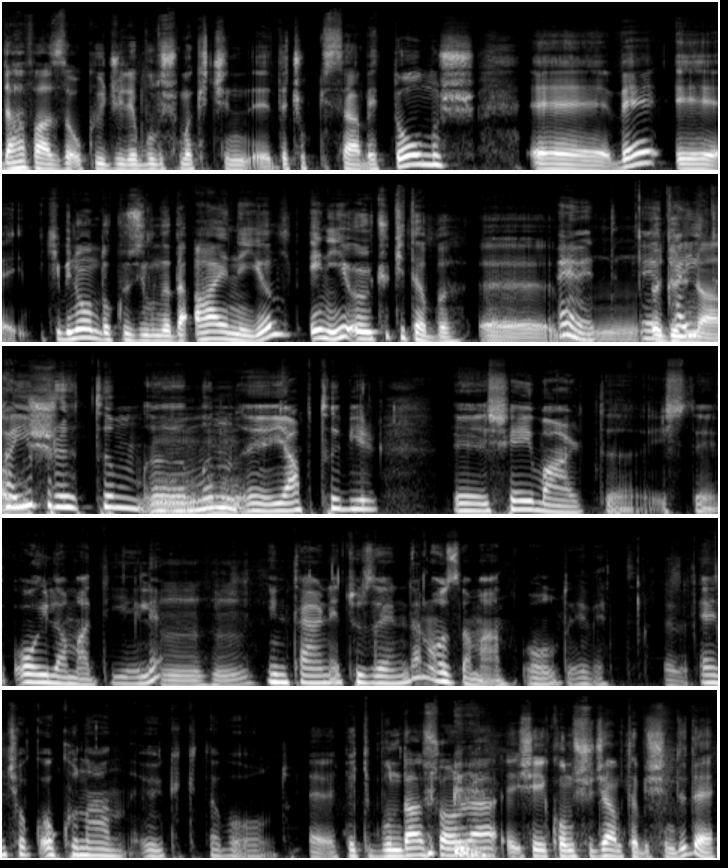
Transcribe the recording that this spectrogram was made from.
daha fazla okuyucuyla buluşmak için e, de çok isabetli olmuş. E, ve e, 2019 yılında da aynı yıl en iyi öykü kitabı e, Evet. e, ödülünü kayıp, almış. kayıp rıhtımın e, yaptığı bir e, şey vardı. İşte oylama diyelim. Hı hı. İnternet üzerinden o zaman oldu evet. Evet. En çok okunan öykü kitabı oldu. Evet, peki bundan sonra şey konuşacağım tabii şimdi de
